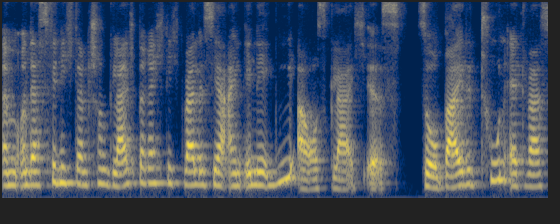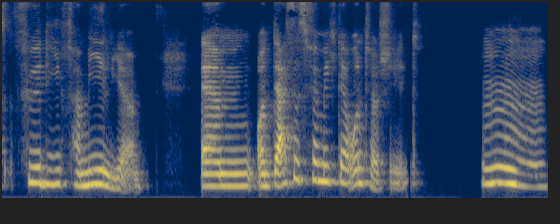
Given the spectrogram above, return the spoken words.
Ähm, und das finde ich dann schon gleichberechtigt, weil es ja ein Energieausgleich ist. So, beide tun etwas für die Familie. Ähm, und das ist für mich der Unterschied. Mm.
